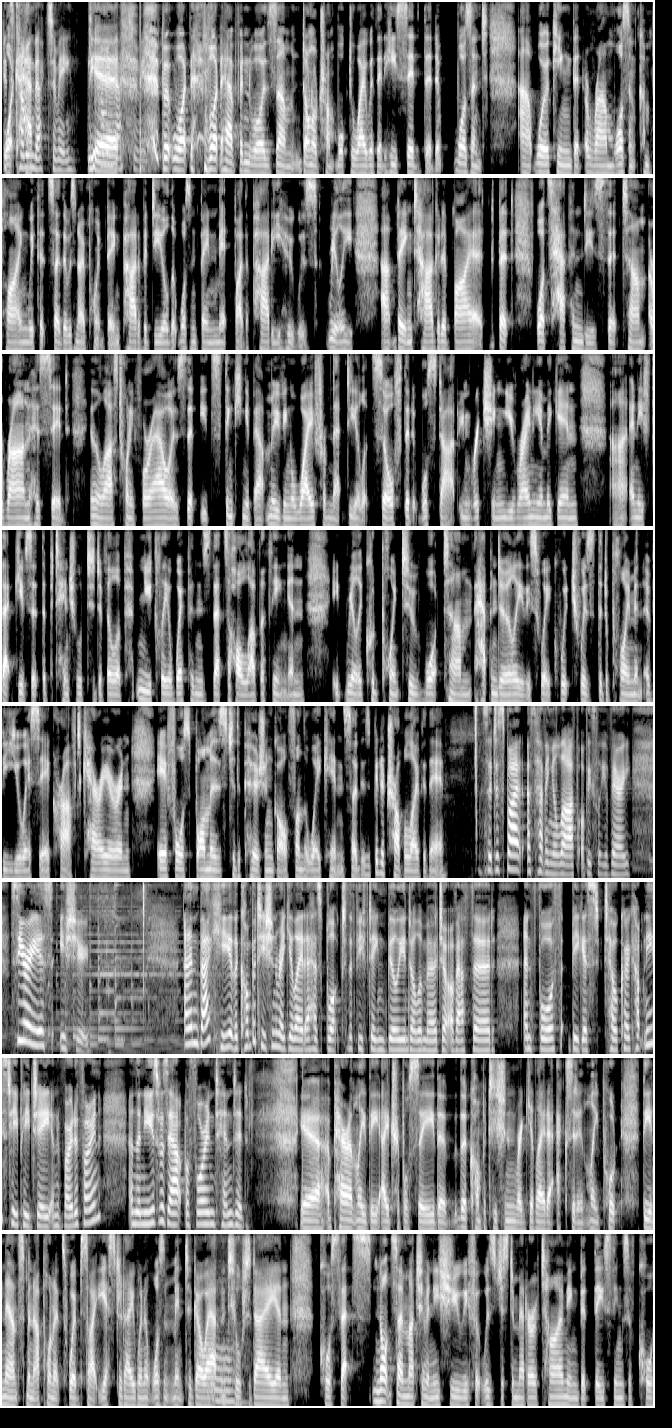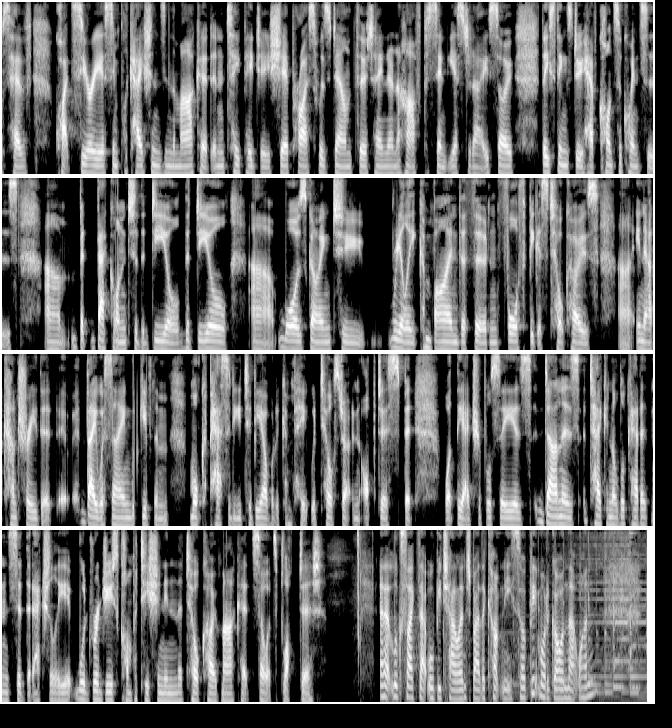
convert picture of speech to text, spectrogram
it's coming hap- back to me. Yeah, but what what happened was um, Donald Trump walked away with it. He said that it wasn't uh, working, that Iran wasn't complying with it, so there was no point being part of a deal that wasn't being met by the party who was really uh, being targeted by it. But what's happened is that um, Iran has said in the last 24 hours that it's thinking about moving away from that deal itself, that it will start enriching uranium again, uh, and if that gives it the potential to develop nuclear weapons, that's a whole other thing. And it really could point to what um, happened earlier this week, which was the deployment of a US aircraft carrier and Air Force bombers to the Persian Gulf on the weekend. So there's a bit of trouble over there. So, despite us having a laugh, obviously a very serious issue. And back here, the competition regulator has blocked the $15 billion merger of our third and fourth biggest telco companies, TPG and Vodafone. And the news was out before intended. Yeah, apparently the ACCC, the, the competition regulator, accidentally put the announcement up on its website yesterday when it wasn't meant to go out oh. until today. And of course, that's not so much of an issue if it was just a matter of timing, but these things, of course, have quite serious implications in the market. And TPG's share price was down 13.5% yesterday. So these things do have consequences. Um, but back onto the deal, the deal uh, was going going to really combine the third and fourth biggest telcos uh, in our country that they were saying would give them more capacity to be able to compete with Telstra and Optus. But what the ACCC has done is taken a look at it and said that actually it would reduce competition in the telco market, so it's blocked it. And it looks like that will be challenged by the company. So a bit more to go on that one.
